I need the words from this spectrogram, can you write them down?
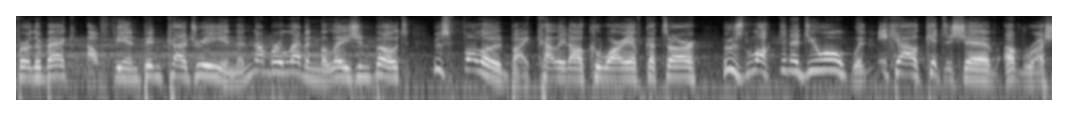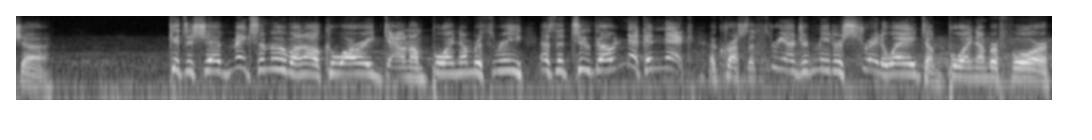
Further back, Alfian bin Kadri in the number 11 Malaysian boat, who's followed by Khalid Al Kuwari of Qatar, who's locked in a duel with Mikhail Kitashev of Russia. Kitashev makes a move on Al Kuwari down on buoy number 3 as the two go neck and neck across the 300 meters straightaway to buoy number 4.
